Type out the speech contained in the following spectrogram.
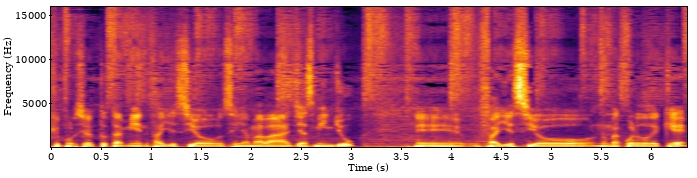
que, por cierto también falleció, se llamaba Jasmine Yu, eh, falleció, no me acuerdo de qué,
